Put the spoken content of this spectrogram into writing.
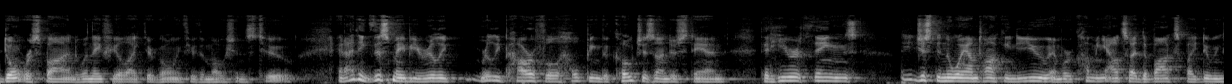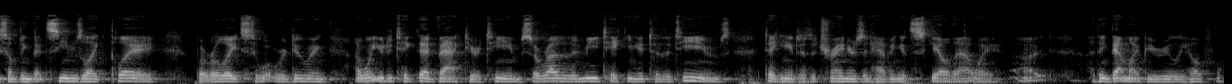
don't respond when they feel like they're going through the motions too. And I think this may be really, really powerful helping the coaches understand that here are things just in the way I'm talking to you, and we're coming outside the box by doing something that seems like play but relates to what we're doing. I want you to take that back to your team. So rather than me taking it to the teams, taking it to the trainers and having it scale that way. Uh, I think that might be really helpful.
